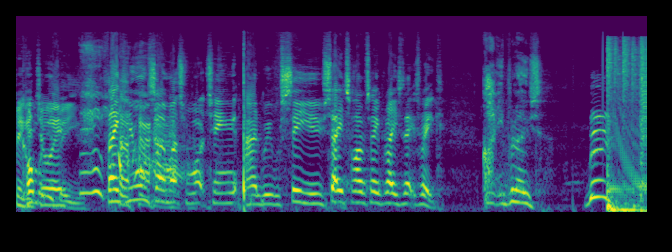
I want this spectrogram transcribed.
bigger Comedy joy. bees. Thank you all so much for watching, and we will see you same time, same place next week. Got any blues? Bees.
